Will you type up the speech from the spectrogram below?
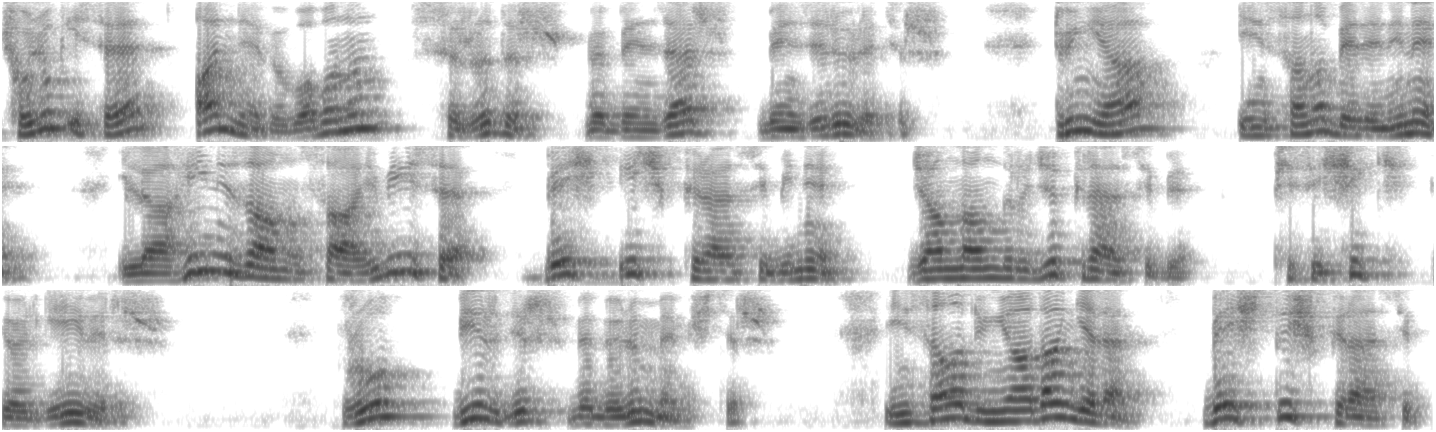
Çocuk ise anne ve babanın sırrıdır ve benzer benzeri üretir. Dünya insana bedenini, ilahi nizamın sahibi ise beş iç prensibini, canlandırıcı prensibi, psişik gölgeyi verir. Ruh birdir ve bölünmemiştir. İnsana dünyadan gelen beş dış prensip,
